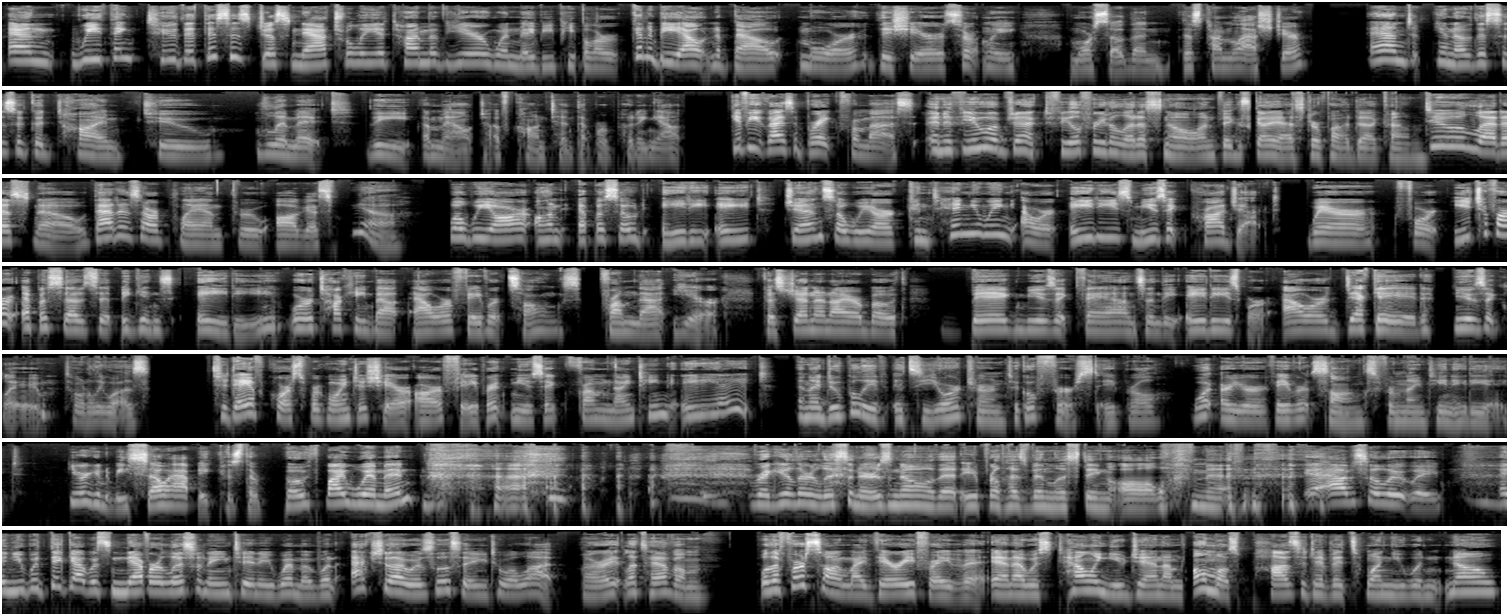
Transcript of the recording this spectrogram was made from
and we think too that this is just naturally a time of year when maybe people are going to be out and about more this year, certainly more so than this time last year. And, you know, this is a good time to limit the amount of content that we're putting out. Give you guys a break from us. And if you object, feel free to let us know on bigskyastropod.com. Do let us know. That is our plan through August. Yeah. Well, we are on episode 88, Jen, so we are continuing our 80s music project, where for each of our episodes that begins 80, we're talking about our favorite songs from that year. Because Jen and I are both big music fans, and the 80s were our decade musically. Totally was. Today, of course, we're going to share our favorite music from 1988. And I do believe it's your turn to go first, April. What are your favorite songs from 1988? You're going to be so happy because they're both by women. Regular listeners know that April has been listing all men. Yeah, absolutely. And you would think I was never listening to any women, but actually I was listening to a lot. all right, let's have them. Well, the first song, my very favorite, and I was telling you, Jen, I'm almost positive it's one you wouldn't know.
